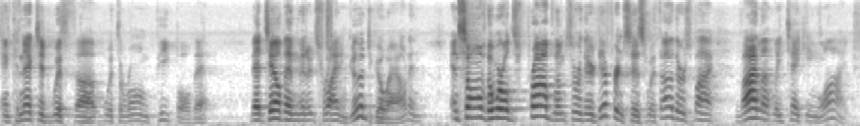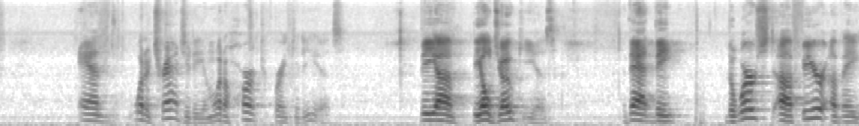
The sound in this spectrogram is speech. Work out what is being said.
and connected with, uh, with the wrong people that, that tell them that it's right and good to go out and, and solve the world's problems or their differences with others by violently taking life. And what a tragedy and what a heartbreak it is. The, uh, the old joke is that the, the worst uh, fear of a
